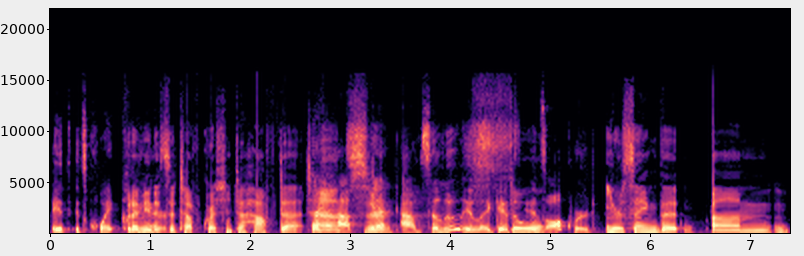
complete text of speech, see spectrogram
It, it's quite clear. But I mean, it's a tough question to have to to answer. have to absolutely like it's so it's awkward. You're saying that um,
